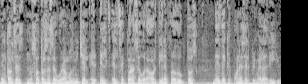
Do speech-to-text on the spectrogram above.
Entonces, nosotros nosotros aseguramos, Michelle, el, sector asegurador tiene productos desde que pones el primer ladrillo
